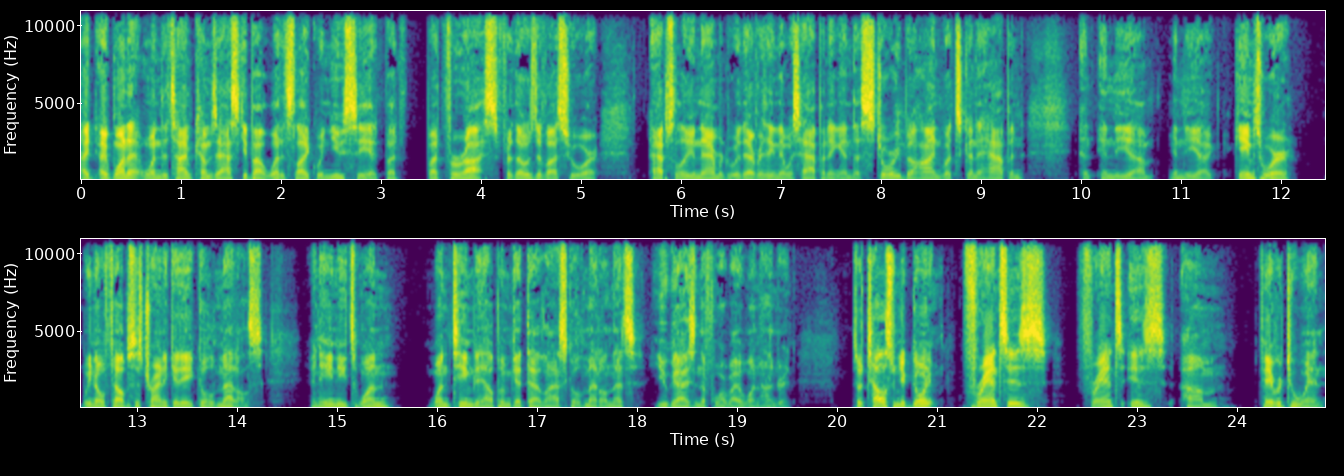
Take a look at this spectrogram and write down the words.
I, I want to, when the time comes, ask you about what it's like when you see it. But, but for us, for those of us who are absolutely enamored with everything that was happening and the story behind what's going to happen in, in the um, in the uh, games where we know Phelps is trying to get eight gold medals, and he needs one one team to help him get that last gold medal, and that's you guys in the four by one hundred. So tell us when you're going. France is France is um, favored to win,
